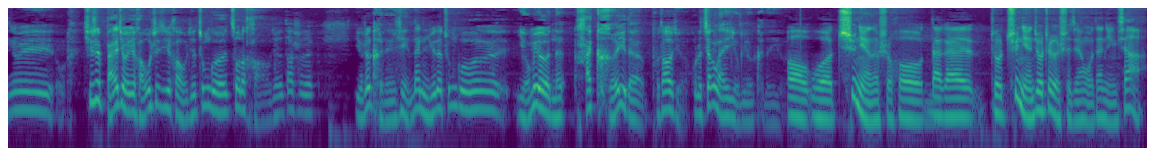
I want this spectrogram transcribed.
因为其实白酒也好，威士忌也好，我觉得中国做的好，我觉得倒是有这可能性。那你觉得中国有没有能还可以的葡萄酒，或者将来有没有可能有？哦，我去年的时候大概就去年就这个时间，我在宁夏，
